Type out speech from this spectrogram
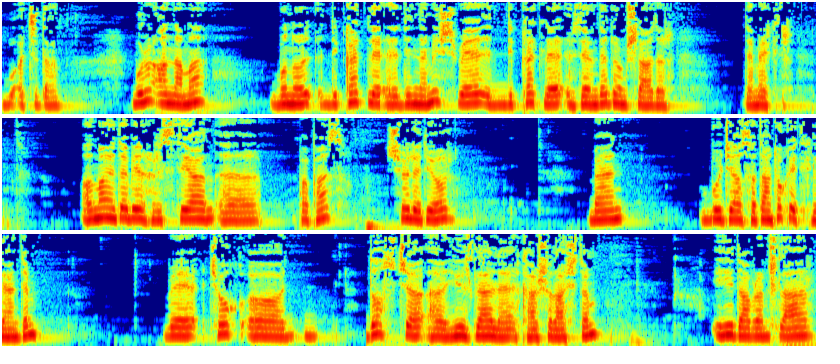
Bu açıdan. Bunun anlamı bunu dikkatle e, dinlemiş ve dikkatle üzerinde durmuşlardır demektir. Almanya'da bir Hristiyan e, papaz şöyle diyor. Ben bu casadan çok etkilendim ve çok e, dostça e, yüzlerle karşılaştım. İyi davranışlar,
